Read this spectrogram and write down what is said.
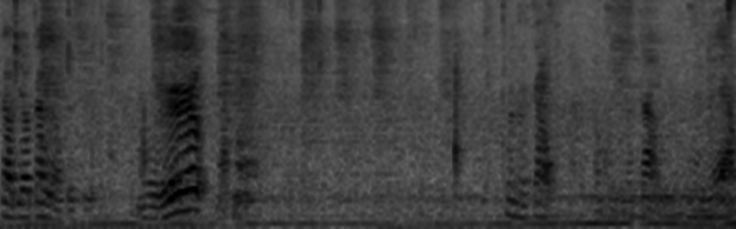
เจ้าเดียวกันแหละไปซื้อเออ คนละเจ้าเอาคนละเจ้าเห็นแล้ว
